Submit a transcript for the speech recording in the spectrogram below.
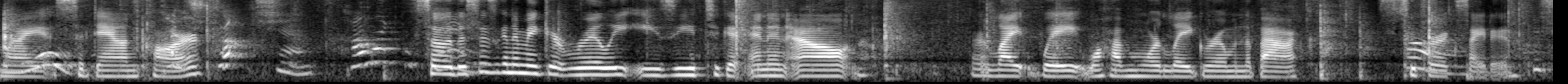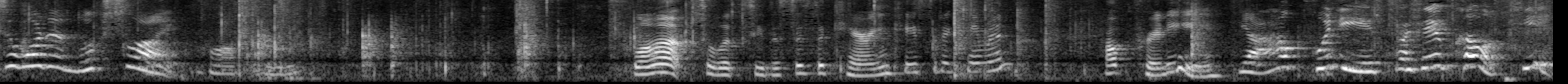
my Ooh. sedan car. Instructions. Kind of like the So this is gonna make it really easy to get in and out. They're lightweight. We'll have more leg room in the back. Super excited. This is what it looks like, probably. Blow 'em up. So let's see. This is the carrying case that it came in. How pretty. Yeah, how pretty. It's my favorite color, pink.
